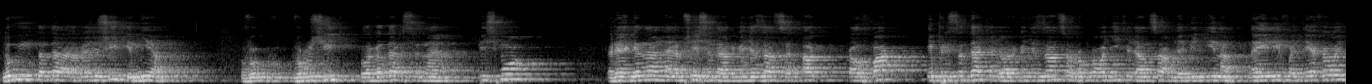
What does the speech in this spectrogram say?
Ну и тогда разрешите мне вручить благодарственное письмо региональной общественной организации АК «Колфак» и председателю организации, руководителя ансамбля Медина Наили Фатеховой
